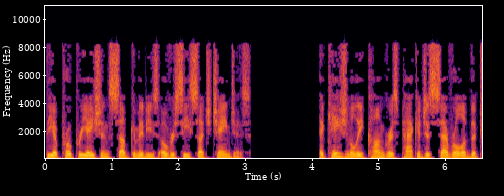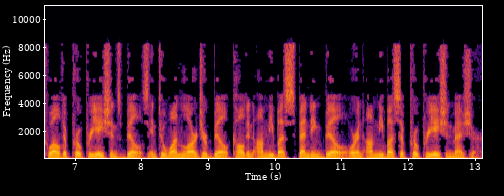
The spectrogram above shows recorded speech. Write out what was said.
The appropriations subcommittees oversee such changes. Occasionally Congress packages several of the 12 appropriations bills into one larger bill called an omnibus spending bill or an omnibus appropriation measure.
